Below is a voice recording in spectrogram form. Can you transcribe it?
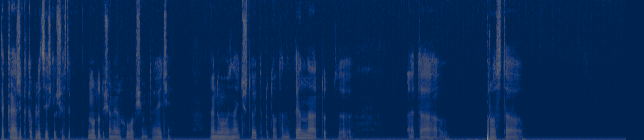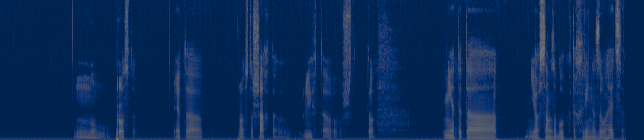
такая же, как и полицейский участок. Ну, тут еще наверху, в общем-то, эти. Но я думаю, вы знаете, что это. Тут вот антенна, тут э, это просто... Ну, просто. Это просто шахта лифта, что... Нет, это... Я сам забыл, как эта хрень называется.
